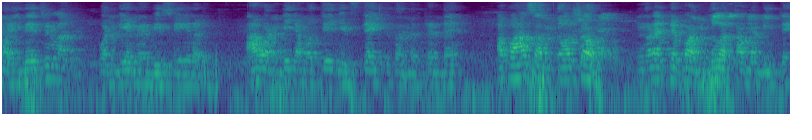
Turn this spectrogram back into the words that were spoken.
മൈലേജ് ഉള്ള വണ്ടിയാണ് ഡിസൈർ ആ വണ്ടി നമുക്ക് ഗിഫ്റ്റ് ആയിട്ട് തന്നിട്ടുണ്ട്. അപ്പോൾ ആ സന്തോഷം നിങ്ങളൊക്കെ പങ്കുവെക്കാൻ വേണ്ടിയിട്ട്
